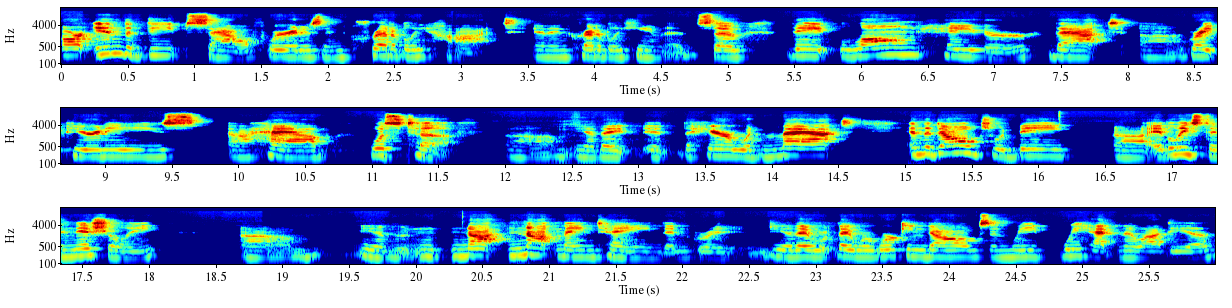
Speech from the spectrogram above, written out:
are in the deep south where it is incredibly hot and incredibly humid. So the long hair that uh, Great Pyrenees uh, have was tough. Um, you know, they it, the hair would mat, and the dogs would be uh, at least initially um, you know not not maintained and groomed you know they were they were working dogs and we we had no idea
